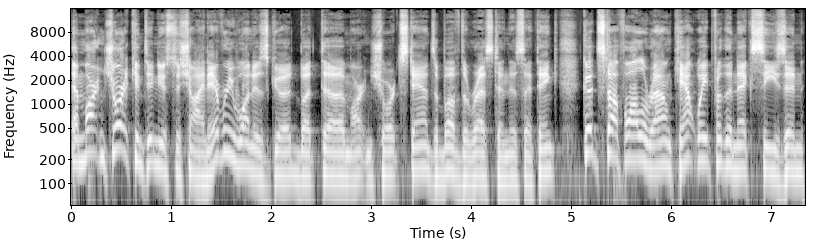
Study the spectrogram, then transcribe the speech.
And Martin Short continues to shine. Everyone is good, but uh, Martin Short stands above the rest in this, I think. Good stuff all around. Can't wait for the next season.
